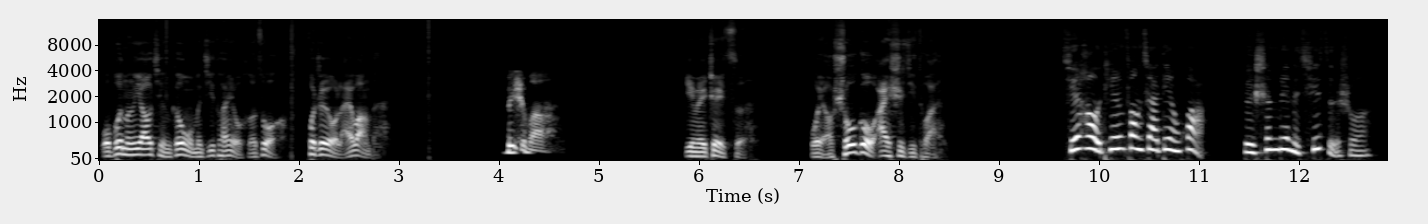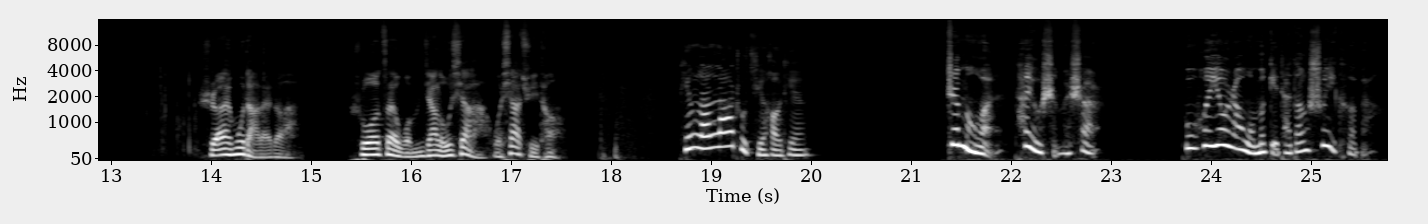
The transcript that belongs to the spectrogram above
我不能邀请跟我们集团有合作或者有来往的。为什么？因为这次。”我要收购艾氏集团。齐昊天放下电话，对身边的妻子说：“是艾木打来的，说在我们家楼下，我下去一趟。”平兰拉住齐昊天：“这么晚，他有什么事儿？不会又让我们给他当说客吧？”“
